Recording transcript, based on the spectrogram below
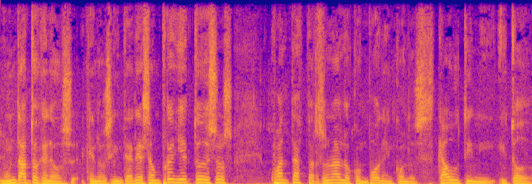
un dato que nos, que nos interesa, un proyecto de esos, ¿cuántas personas lo componen con los scouting y todo?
